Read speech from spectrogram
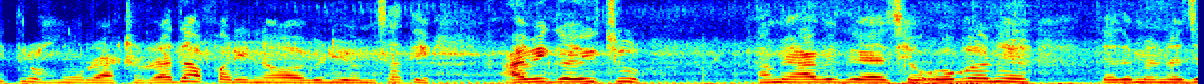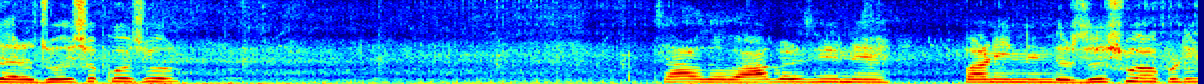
મિત્રો, હું રાઠોડ રાધા ફરી નવા વીડિયો સાથે આવી ગઈ છું. અમે આવી ગયા છે ઓગણે. ત્યાં તમે નજારો જોઈ શકો છો. ચાલો આગળ જઈને પાણીની અંદર જઈશું આપણે.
